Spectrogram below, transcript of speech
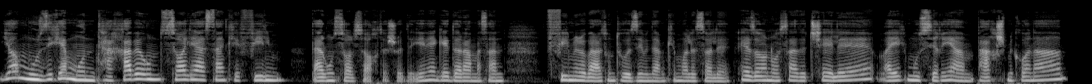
یا موزیک منتخب اون سالی هستن که فیلم در اون سال ساخته شده. یعنی اگه دارم مثلا فیلمی رو براتون توضیح میدم که مال سال 1940 و یک موسیقی هم پخش می‌کنم.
